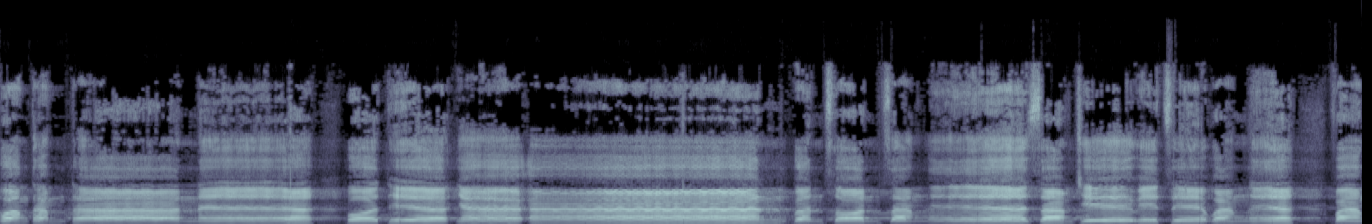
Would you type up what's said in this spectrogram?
ควงทำทานเนพอเทียญานเปิ้นสอนสั่งสามชีวิตเสวัง ฟัง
